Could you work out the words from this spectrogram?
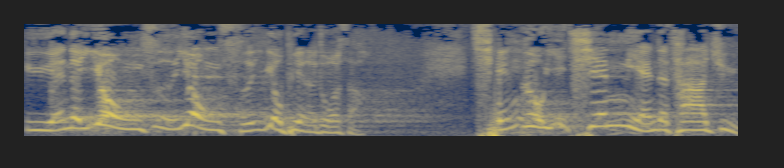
语言的用字用词又变了多少？前后一千年的差距，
